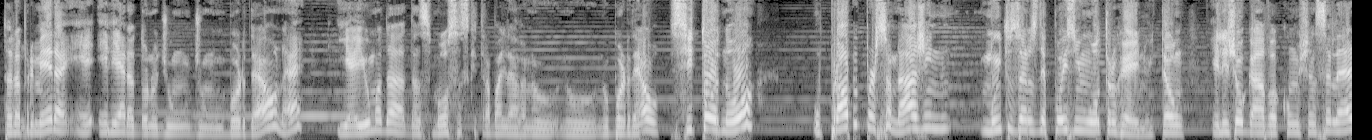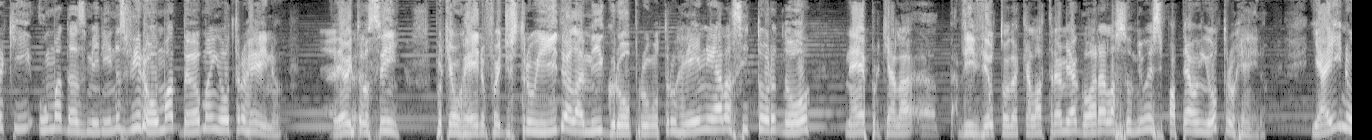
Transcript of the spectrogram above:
Então, na primeira, ele era dono de um, de um bordel, né? E aí, uma da, das moças que trabalhava no, no, no, bordel se tornou o próprio personagem muitos anos depois em um outro reino. Então, ele jogava com o chanceler que uma das meninas virou uma dama em outro reino. Entendeu? Então, sim, porque o reino foi destruído, ela migrou para um outro reino e ela se tornou né? Porque ela viveu toda aquela trama e agora ela assumiu esse papel em outro reino. E aí, no,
